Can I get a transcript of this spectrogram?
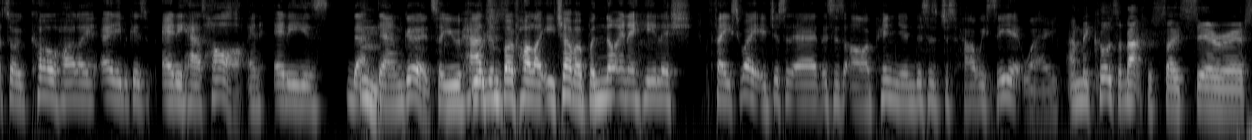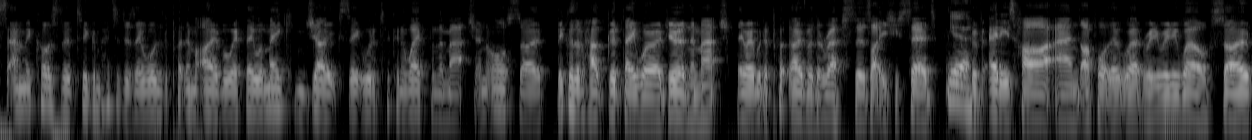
sorry Cole highlighting Eddie because Eddie has heart and Eddie is that damn good. So you had Which them is- both highlight each other, but not in a heelish face way. It's just uh, this is our opinion. This is just how we see it way. And because the match was so serious, and because the two competitors they wanted to put them over, if they were making jokes, it would have taken away from the match. And also because of how good they were during the match, they were able to put over the wrestlers, like you said, Yeah. with Eddie's heart. And I thought it worked really, really well. So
